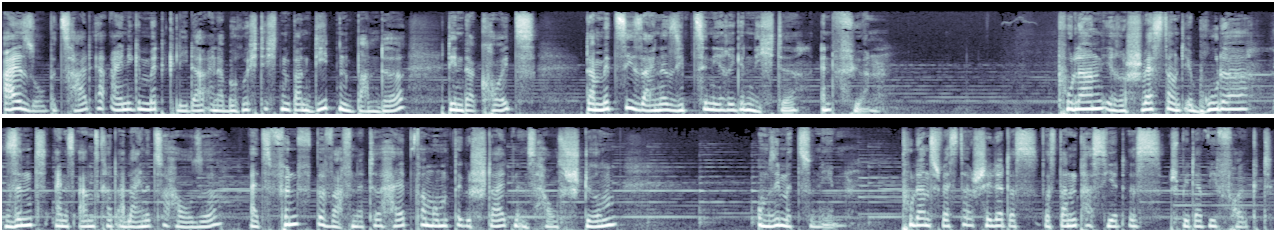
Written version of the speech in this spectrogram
Also bezahlt er einige Mitglieder einer berüchtigten Banditenbande, den Dacoits, damit sie seine 17-jährige Nichte entführen. Pulan, ihre Schwester und ihr Bruder sind eines Abends gerade alleine zu Hause, als fünf bewaffnete, halb vermummte Gestalten ins Haus stürmen, um sie mitzunehmen. Pulans Schwester schildert das, was dann passiert ist, später wie folgt.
